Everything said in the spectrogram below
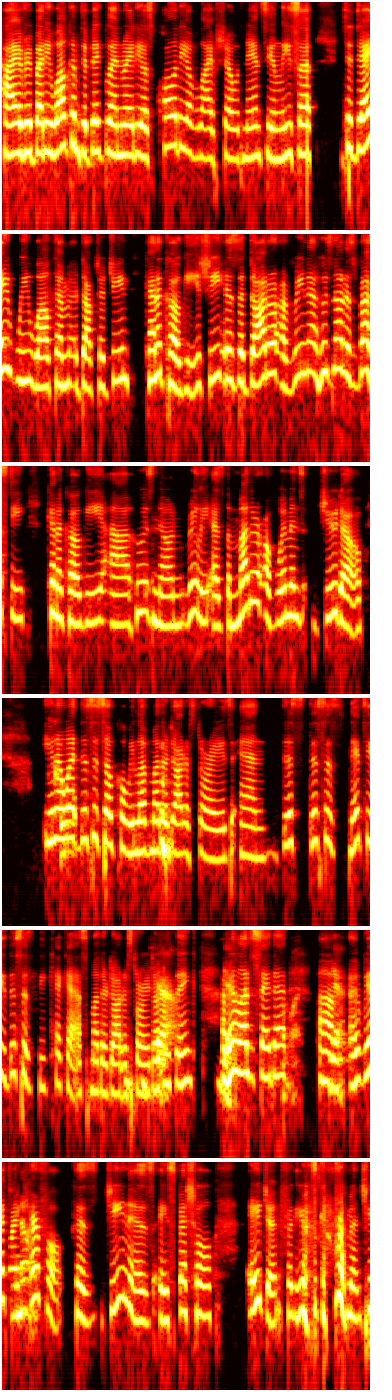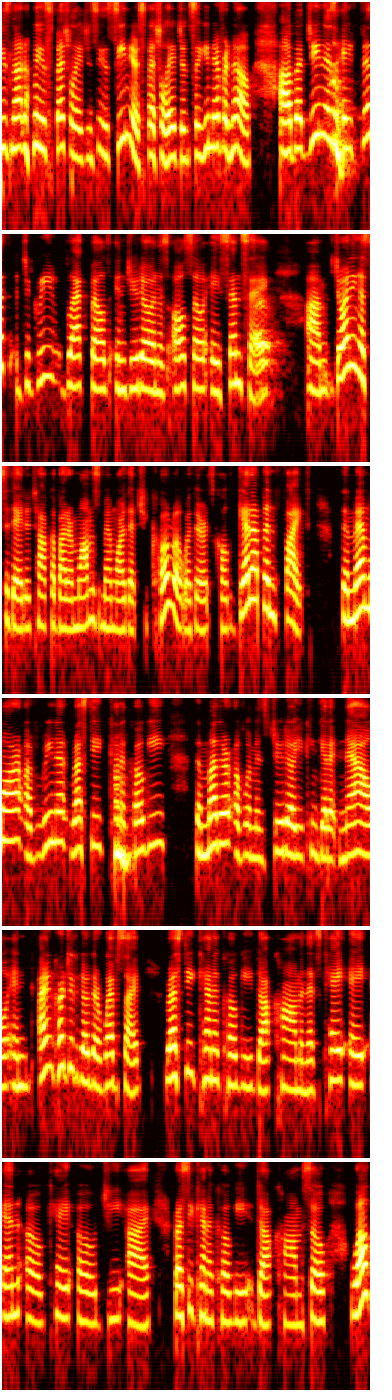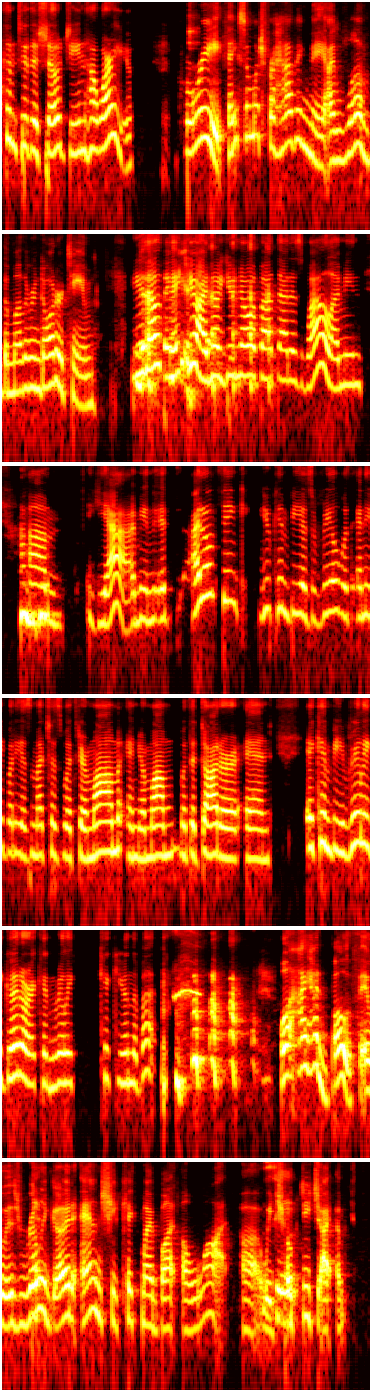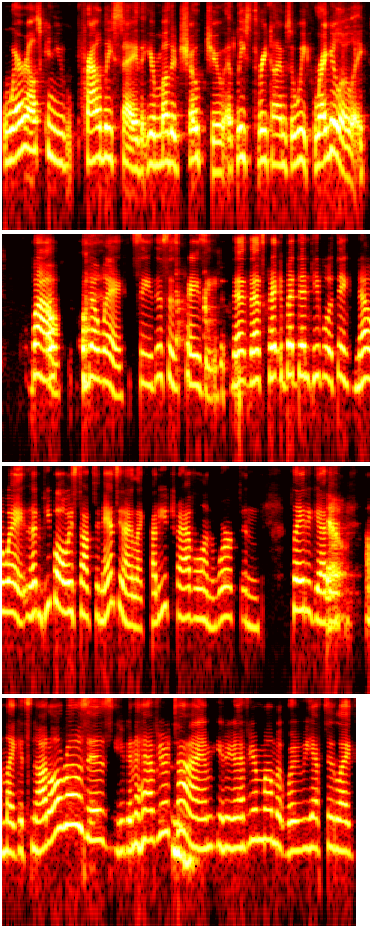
Hi, everybody. Welcome to Big Blend Radio's Quality of Life show with Nancy and Lisa. Today, we welcome Dr. Jean Kanokogi. She is the daughter of Rena, who's known as Rusty Kanokogi, uh, who is known really as the mother of women's judo. You know cool. what? This is so cool. We love mother-daughter stories, and this this is Nancy. This is the kick-ass mother-daughter story, don't yeah. you think? Am yeah. I allowed to say that? Um, yeah. We have to Why be not? careful because Jean is a special agent for the US government. She's not only a special agent, she's a senior special agent, so you never know. Uh, but Jean is a fifth degree black belt in judo and is also a sensei. Um, joining us today to talk about her mom's memoir that she co wrote with her. It's called Get Up and Fight, the memoir of Rena Rusty Kanokogi, the mother of women's judo. You can get it now. And I encourage you to go to their website, rustykanokogi.com, and that's K A N O K O G I, rustykanokogi.com. So, welcome to the show, Jean. How are you? Great. Thanks so much for having me. I love the mother and daughter team. You yeah, know, thank, thank you. you. I know you know about that as well. I mean, mm-hmm. um, yeah, I mean, it, I don't think you can be as real with anybody as much as with your mom and your mom with a daughter. And it can be really good or it can really kick you in the butt. well, I had both. It was really yeah. good, and she kicked my butt a lot. Uh, we See? choked each. I, um, where else can you proudly say that your mother choked you at least three times a week regularly? Wow. Oh. No way. See, this is crazy. That that's crazy. But then people would think, no way. Then people always talk to Nancy and I like, how do you travel and work and play together? Yeah. I'm like, it's not all roses. You're gonna have your mm. time. Mm. You're gonna have your moment where we have to like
